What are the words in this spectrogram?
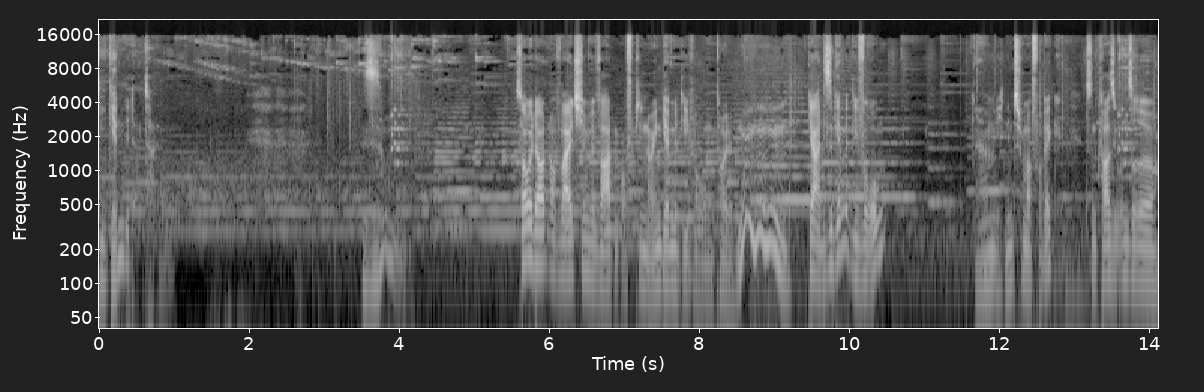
Die Gambit-Abteilung. So. Sorry, dauert noch ein Weilchen. Wir warten auf die neuen Gambit-Lieferungen. Toll. Ja, diese Gambit-Lieferungen, ähm, ich nehme es schon mal vorweg, sind quasi unsere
